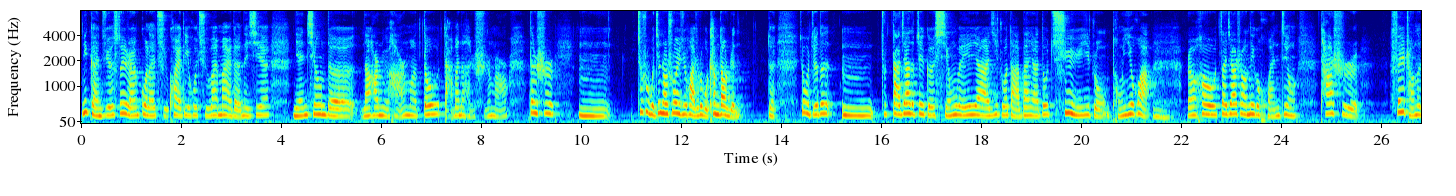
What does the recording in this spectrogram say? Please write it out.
你感觉虽然过来取快递或取外卖的那些年轻的男孩女孩们都打扮得很时髦，但是，嗯，就是我经常说一句话，就是我看不到人。对，就我觉得，嗯，就大家的这个行为呀、衣着打扮呀，都趋于一种统一化，嗯，然后再加上那个环境，它是非常的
